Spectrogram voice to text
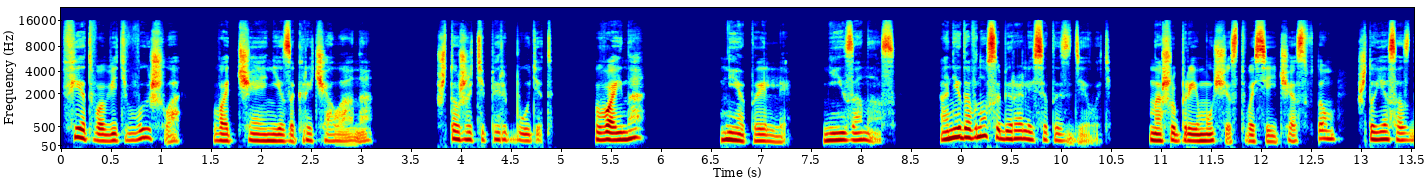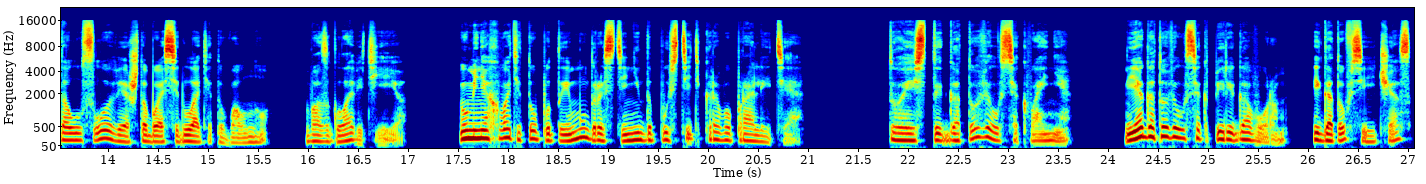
Фетва ведь вышла!» — в отчаянии закричала она. «Что же теперь будет? Война?» «Нет, Элли, не из-за нас. Они давно собирались это сделать. Наше преимущество сейчас в том, что я создал условия, чтобы оседлать эту волну, возглавить ее. У меня хватит опыта и мудрости не допустить кровопролития. То есть ты готовился к войне? Я готовился к переговорам и готов сейчас.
